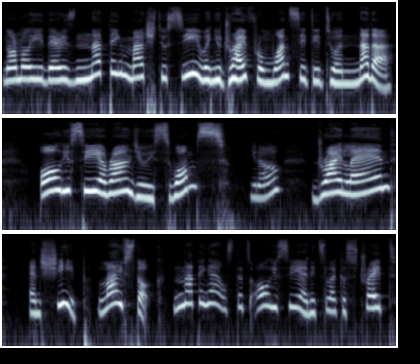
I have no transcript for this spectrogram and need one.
Normally, there is nothing much to see when you drive from one city to another. All you see around you is swamps, you know, dry land and sheep, livestock, nothing else. That's all you see, and it's like a straight,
